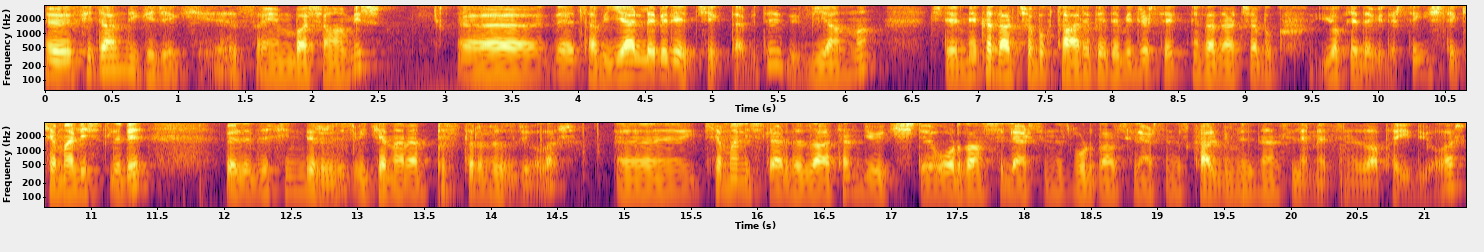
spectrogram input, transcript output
E, fidan dikecek e, Sayın Başamir. E, ve tabii yerle bir edecek tabii de bir yandan. işte ne kadar çabuk tarif edebilirsek, ne kadar çabuk yok edebilirsek işte Kemalistleri böyle de sindiririz, bir kenara pıstırırız diyorlar. E, Kemalistler de zaten diyor ki işte oradan silersiniz, buradan silersiniz, kalbimizden silemezsiniz atayı diyorlar.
